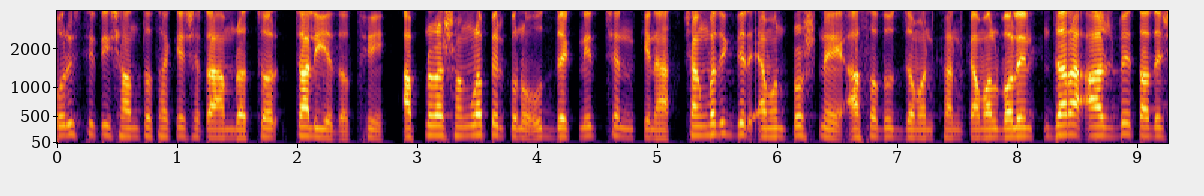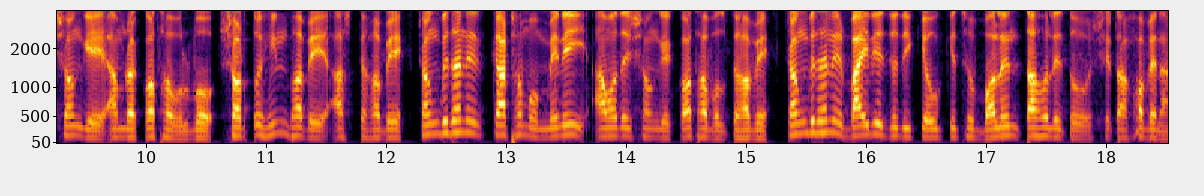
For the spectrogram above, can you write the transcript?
পরিস্থিতি শান্ত থাকে, সেটা আমরা চালিয়ে যাচ্ছি। আপনারা সংলাপের কোনো উদ্যোগ নিচ্ছেন কিনা? সাংবাদিকদের এমন প্রশ্নে আসাদুজ্জামান খান কামাল বলেন, যারা আসবে তাদের সঙ্গে আমরা কথা বলব। শর্তহীনভাবে আসতে হবে। সংবিধানের কাঠামো মেনেই আমাদের সঙ্গে কথা বলতে হবে। সংবিধানের বাইরে যদি কেউ কিছু বলেন তাহলে তো সেটা হবে না।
